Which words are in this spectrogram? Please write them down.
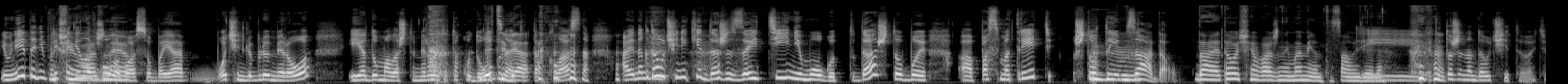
И мне это не приходило в голову особо. Я очень люблю Миро, и я думала, что Миро это так удобно, это так классно. А иногда ученики даже зайти не могут туда, чтобы а, посмотреть, что ты им задал. Да, это очень важный момент на самом деле. И это тоже надо учитывать.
